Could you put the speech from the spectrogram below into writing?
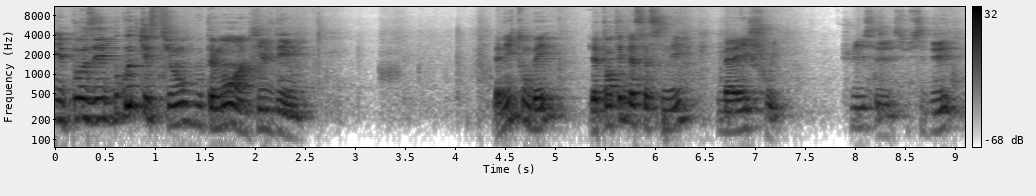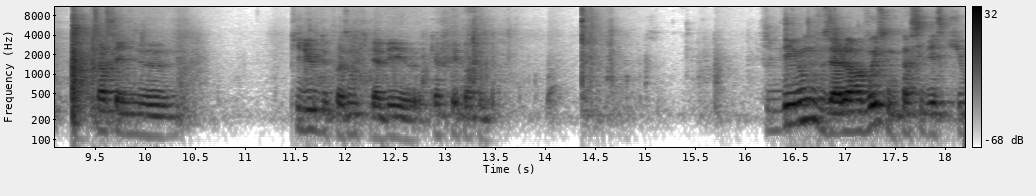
Il posait beaucoup de questions, notamment à Gildéon. La nuit tombée, il a tenté de l'assassiner, mais a échoué. Puis s'est suicidé grâce à une euh, pilule de poison qu'il avait euh, cachée dans une Gildéon vous a alors avoué son passé d'espion,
